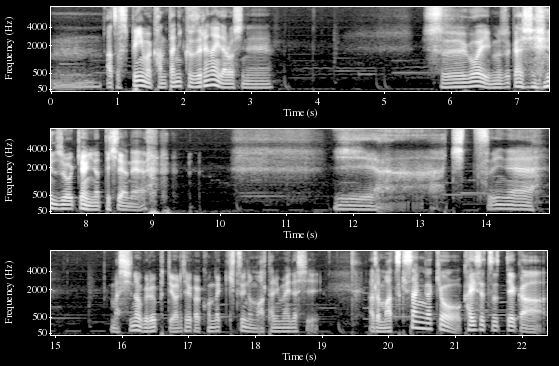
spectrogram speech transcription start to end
うん、あとスペインは簡単に崩れないだろうしね。すごい難しい状況になってきたよね いやきついね。まあ、死のグループって言われてるからこんだけきついのも当たり前だし。あと、松木さんが今日解説っていうか、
